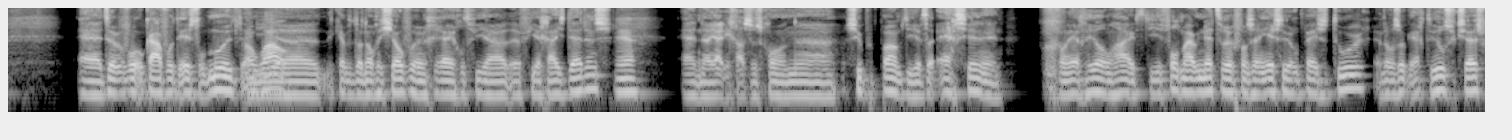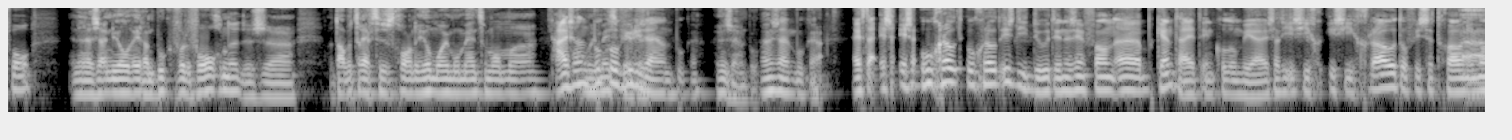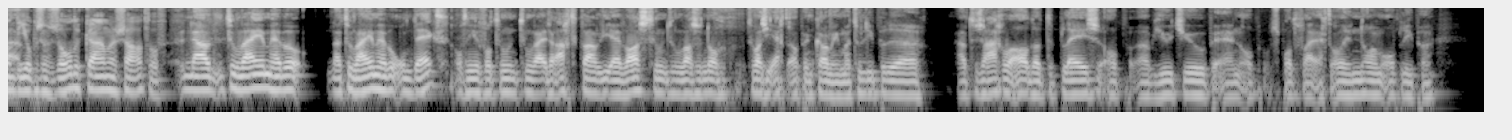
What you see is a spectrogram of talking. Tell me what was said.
En toen hebben we voor elkaar voor het eerst ontmoet. En Oh, die, eh, ik heb dan nog een show voor hem geregeld via, eh, via Gijs Deddens. ja. En nou ja, die gast is gewoon eh, super pumped. Die heeft er echt zin in. Gewoon echt heel hyped. Die is volgens mij ook net terug van zijn eerste Europese tour. En dat was ook echt heel succesvol. En we zijn nu alweer aan het boeken voor de volgende. Dus eh, wat dat betreft is het gewoon een heel mooi momentum om eh, Hij is aan het boeken of jullie zijn aan het boeken? hun zijn aan het boeken. Hun zijn aan het boeken. Ja. Heeft hij, is, is, hoe, groot, hoe groot is die dude in de zin van eh, bekendheid in Colombia? Is, dat, is, hij, is hij groot of is het gewoon Eh, iemand die op zijn zolderkamer zat? Of, Nou, toen wij hem hebben, nou, toen wij hem hebben ontdekt, of in ieder geval toen, toen wij erachter kwamen wie hij was, toen, toen, was het nog, toen was hij echt up and coming. Maar toen liepen de, nou, toen zagen we al dat de plays op, op YouTube en op, op Spotify echt al enorm opliepen.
